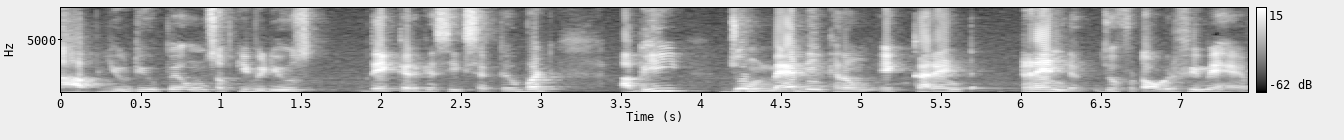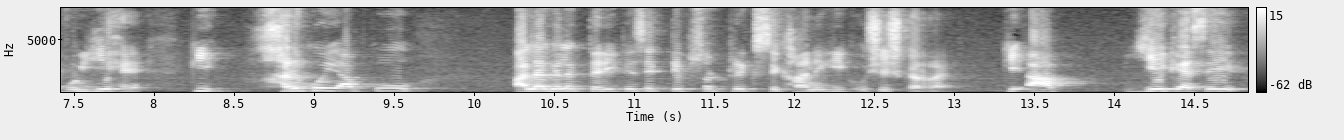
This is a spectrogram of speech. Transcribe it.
आप यूट्यूब पे उन सब की वीडियोस देख करके सीख सकते हो। बट अभी जो मैं देख रहा हूँ, एक करेंट ट्रेंड जो फोटोग्राफी में है, वो ये है कि हर कोई आपको अलग अलग तरीके से टिप्स और ट्रिक्स सिखाने की कोशिश कर रहा है कि आप ये कैसे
